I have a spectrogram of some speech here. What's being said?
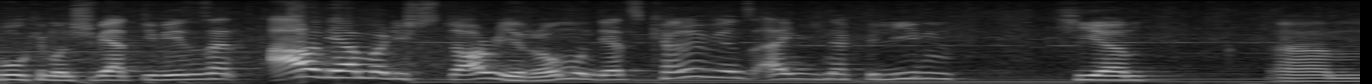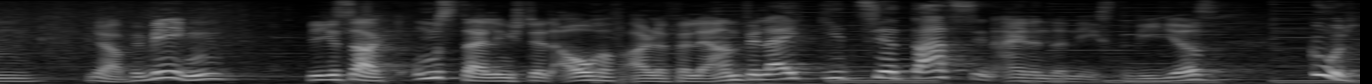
Pokémon Schwert gewesen sein. Aber wir haben mal die Story rum und jetzt können wir uns eigentlich nach Belieben hier ähm, ja, bewegen. Wie gesagt, Umstyling steht auch auf alle Fälle an. Vielleicht gibt es ja das in einem der nächsten Videos. Gut,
